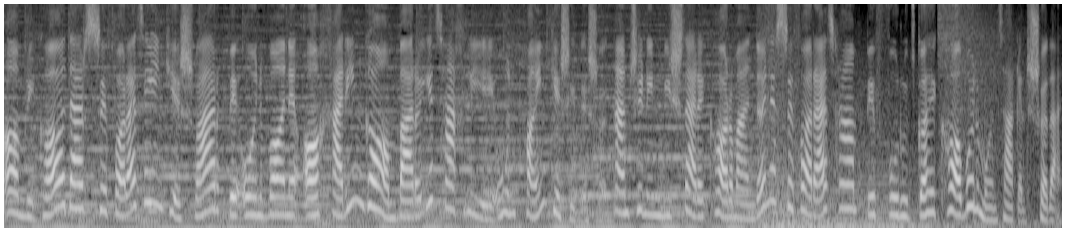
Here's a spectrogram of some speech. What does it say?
آمریکا در سفارت این کشور به عنوان آخرین گام برای تخلیه اون پایین کشیده شد. همچنین بیشتر کارمندان سفارت هم به فرودگاه کابل منتقل شدند.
